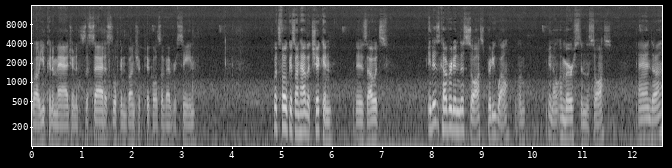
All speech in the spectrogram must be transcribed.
Well, you can imagine, it's the saddest looking bunch of pickles I've ever seen. Let's focus on how the chicken is, how it's, it is covered in this sauce pretty well, um, you know, immersed in the sauce. And uh,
